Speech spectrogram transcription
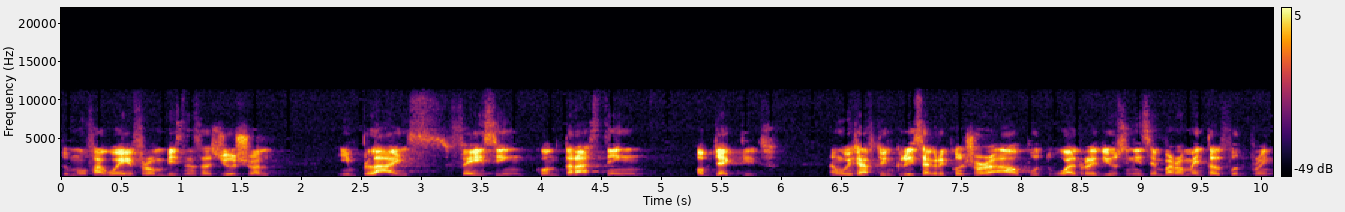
to move away from business as usual implies facing contrasting objectives. And we have to increase agricultural output while reducing its environmental footprint,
